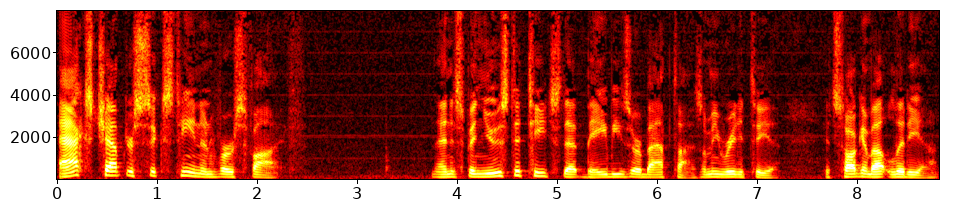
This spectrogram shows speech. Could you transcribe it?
Acts chapter 16 and verse 5. And it's been used to teach that babies are baptized. Let me read it to you. It's talking about Lydia.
